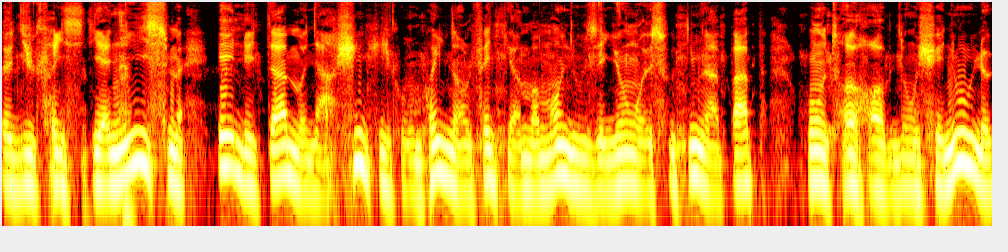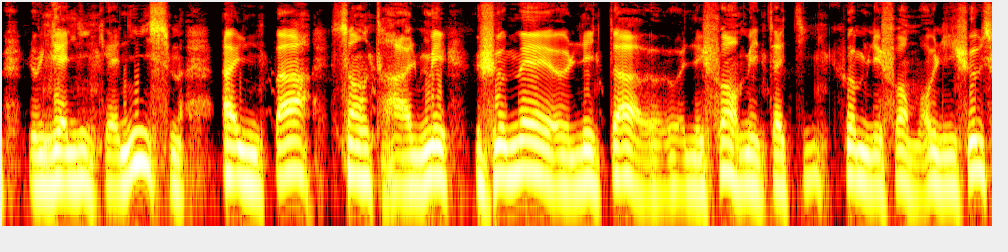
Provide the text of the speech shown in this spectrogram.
du christianisme et l'État monarchique, y compris dans le fait qu'à un moment nous ayons euh, soutenu un pape contre Rome. Donc chez nous, le, gallicanisme a une part centrale. Mais je mets euh, l'État, euh, les formes étatiques comme les formes religieuses,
